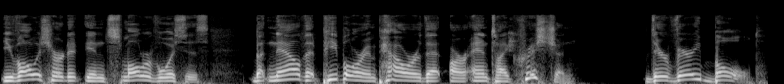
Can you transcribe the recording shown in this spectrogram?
You've always heard it in smaller voices, but now that people are in power that are anti-Christian, they're very bold.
